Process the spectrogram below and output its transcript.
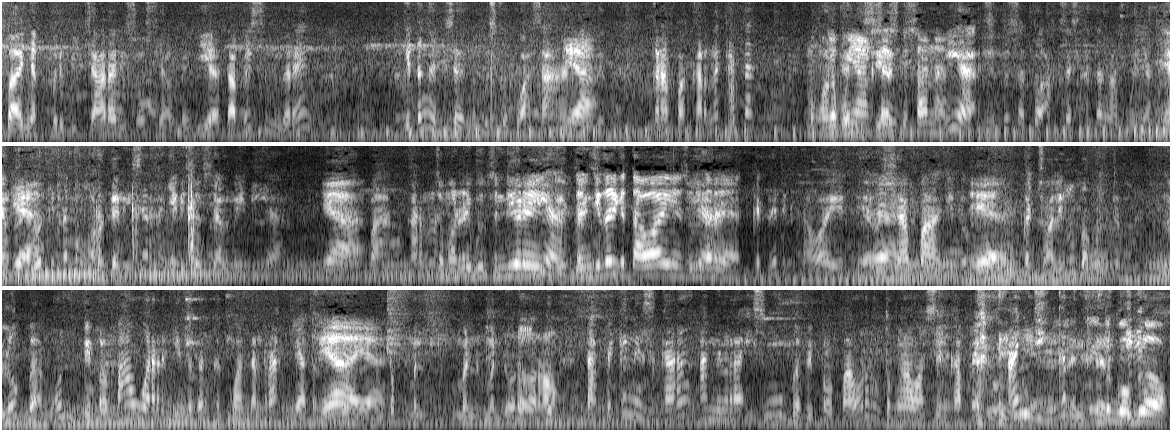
banyak berbicara di sosial media tapi sebenarnya kita nggak bisa nembus kekuasaan Iya. gitu. Kenapa? Karena kita Nggak punya akses ke sana. Iya, itu satu akses kita nggak punya. Yang Iya. kedua kita mengorganisir hanya di sosial media. ya Kenapa? Karena cuma ribut sendiri Iya, dan kita diketawain sebenarnya Iya, kita diketawain ya lu Iya. siapa gitu. Iya. Kecuali lu bangun lu bangun people power gitu kan kekuatan rakyat Iya, gitu, iya. untuk men- men- mendorong. Dorong. Tapi kan yang sekarang Amin Rais ngubah people power untuk ngawasin KPU. Anjing kan Itu goblok.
